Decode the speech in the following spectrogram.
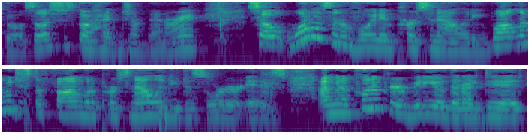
Cool. So let's just go ahead and jump in, all right? So what is an avoidant personality? Well, let me just define what a personality disorder is. I'm going to put up here a video that I did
